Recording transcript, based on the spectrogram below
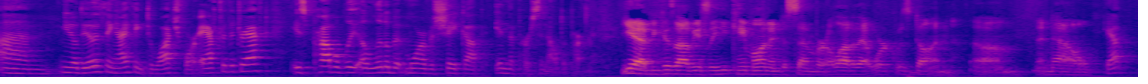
um, you know, the other thing I think to watch for after the draft is probably a little bit more of a shakeup in the personnel department. Yeah, because obviously he came on in December. A lot of that work was done, um, and now. Yep.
